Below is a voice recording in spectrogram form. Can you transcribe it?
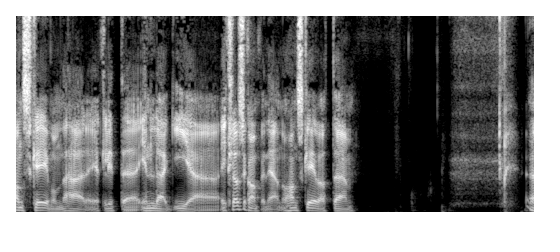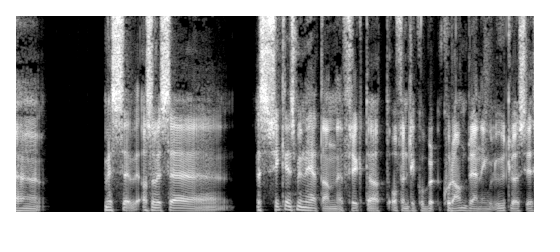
Han skrev om det her i et lite innlegg i, uh, i Klassekampen igjen, og han skrev at uh, hvis, altså hvis, hvis, sikkerhetsmyndighetene frykter at offentlig koranbrenning vil utløse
